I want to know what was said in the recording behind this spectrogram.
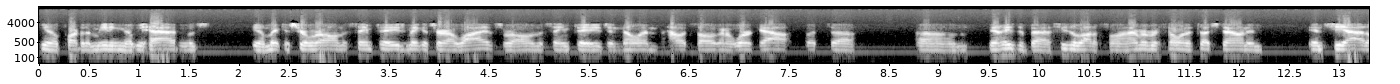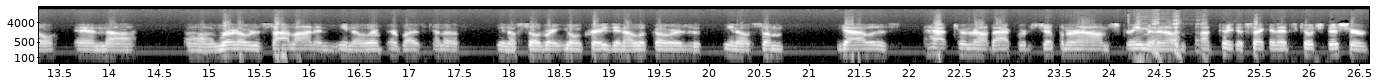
you know, part of the meeting that we had was, you know, making sure we're all on the same page, making sure our wives are all on the same page and knowing how it's all going to work out. But, uh, um, you know, he's the best. He's a lot of fun. I remember throwing a touchdown in, in Seattle and, uh, uh, running over to the sideline and, you know, everybody's kind of, you know, celebrating, going crazy. And I look over as, you know, some guy his hat turned around backwards, jumping around, screaming. And I'd, I'd take a second. It's Coach Fisher,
